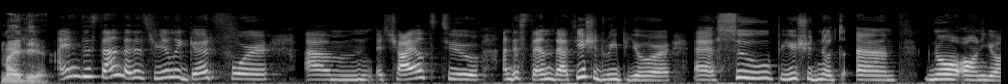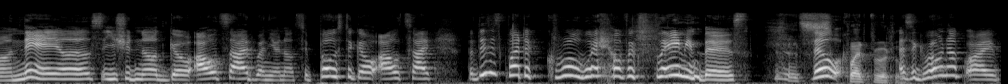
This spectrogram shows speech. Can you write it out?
my dear. I understand that it's really good for um, a child to understand that you should reap your uh, soup, you should not um, gnaw on your nails, you should not go outside when you're not supposed to go outside. But this is quite a cruel way of explaining this. It's Though, quite brutal. As a grown up, I,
